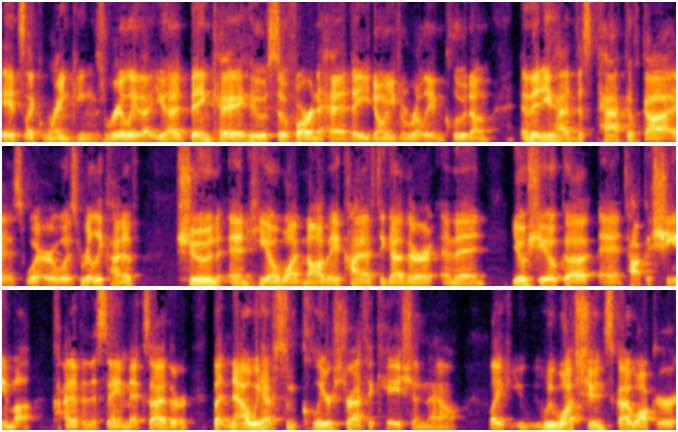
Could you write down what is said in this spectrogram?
its like rankings. Really, that you had Benkei, who is so far in ahead that you don't even really include him, and then you had this pack of guys where it was really kind of Shun and Hyo Watanabe kind of together, and then Yoshioka and Takashima kind of in the same mix either. But now we have some clear stratification now. Like we watch Shun Skywalker,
